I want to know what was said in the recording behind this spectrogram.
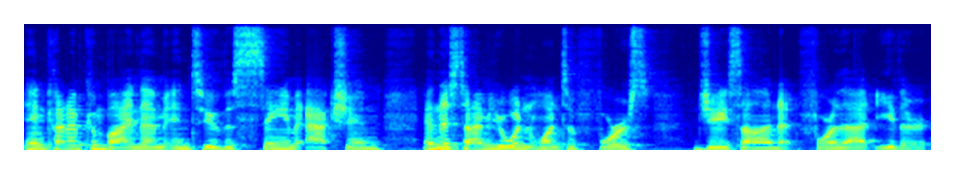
and kind of combine them into the same action. And this time you wouldn't want to force JSON for that either.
